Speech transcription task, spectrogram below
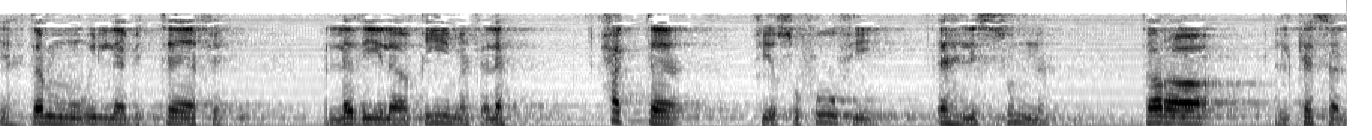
يهتموا إلا بالتافه الذي لا قيمة له. حتى في صفوف أهل السنة ترى الكسل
